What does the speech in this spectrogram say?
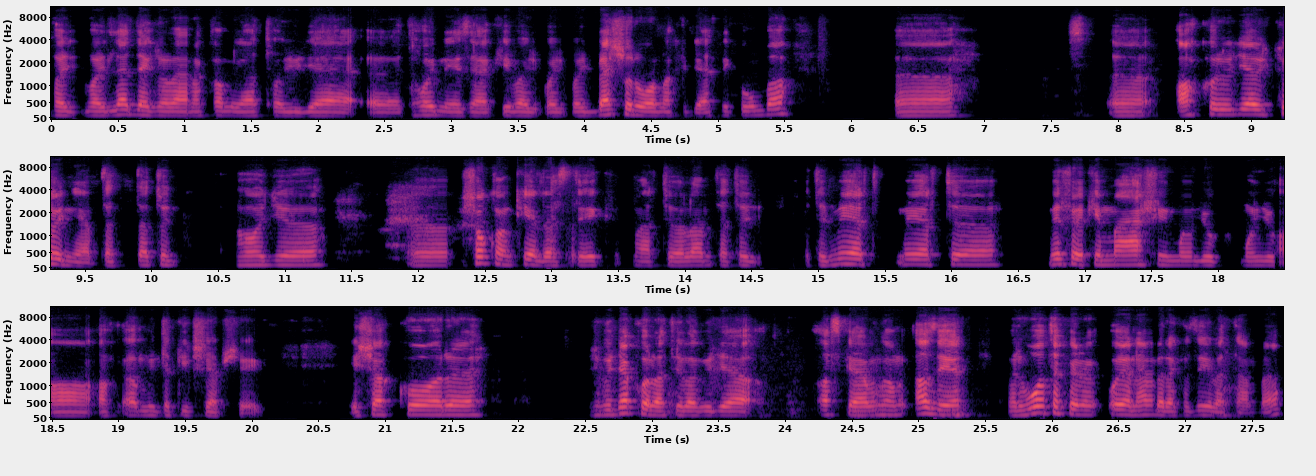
vagy, vagy ledegradálnak amiatt, hogy ugye te hogy nézel ki, vagy, vagy, vagy besorolnak egy etnikumba, uh, uh, akkor ugye hogy könnyebb. Tehát, tehát hogy, hogy uh, sokan kérdezték már tőlem, tehát hogy, tehát, hogy miért, miért, miért vagyok én más, mondjuk, mondjuk a, a, a, mint a kisebbség. És akkor, és akkor gyakorlatilag ugye azt kell mondanom, azért, mert voltak olyan emberek az életemben,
